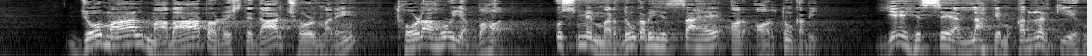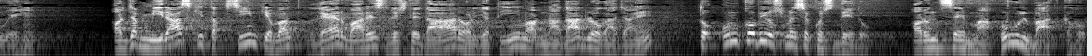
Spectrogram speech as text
जो माल माँ बाप और रिश्तेदार छोड़ मरे, थोड़ा हो या बहुत, उसमें मर्दों का भी हिस्सा है और औरतों का भी। ये हिस्से अल्लाह के मुकर्र किए हुए हैं। और जब मीरास की तकसीम के वक्त गैर वारिस रिश्तेदार और यतीम और नादार लोग आ जाएँ तो उनको भी उसमें से कुछ दे दो और उनसे माकूल बात कहो।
